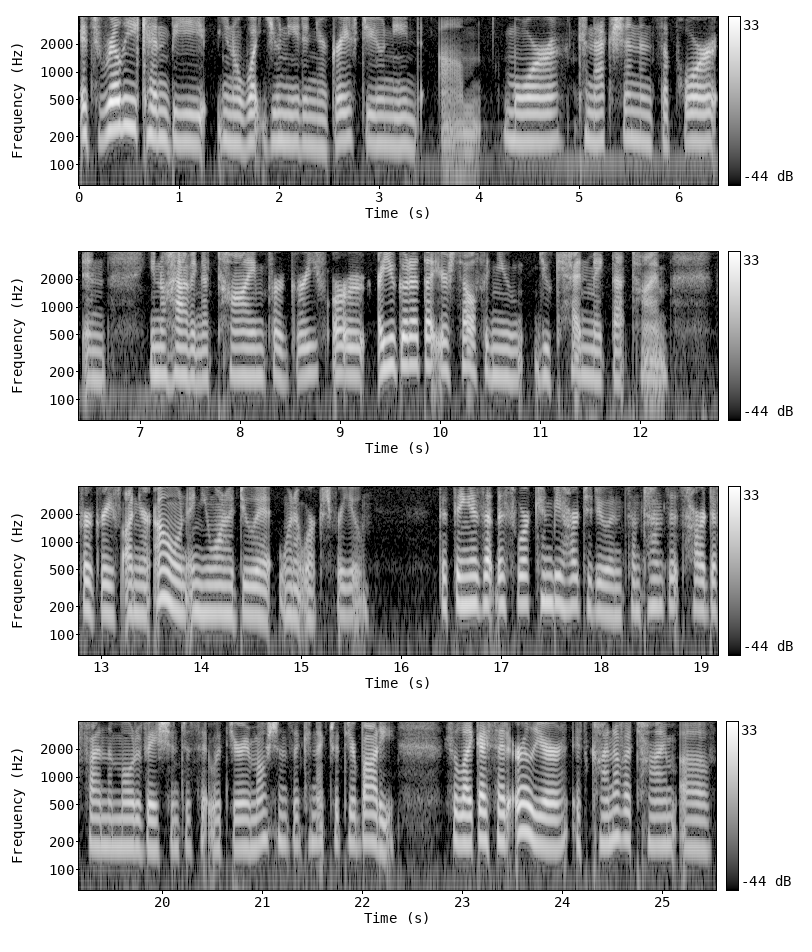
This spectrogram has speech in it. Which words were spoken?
it's really can be, you know, what you need in your grief. Do you need um, more connection and support and you know having a time for grief or are you good at that yourself and you you can make that time for grief on your own and you want to do it when it works for you the thing is that this work can be hard to do and sometimes it's hard to find the motivation to sit with your emotions and connect with your body so like i said earlier it's kind of a time of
